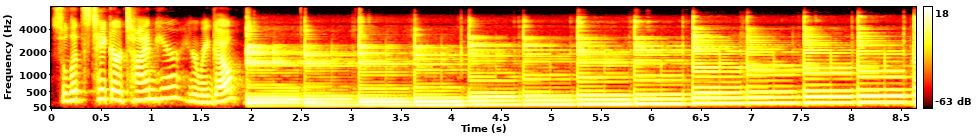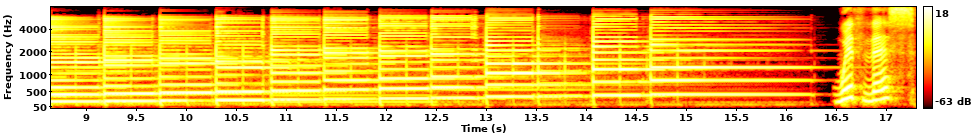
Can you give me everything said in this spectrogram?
So let's take our time here. Here we go. With this,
